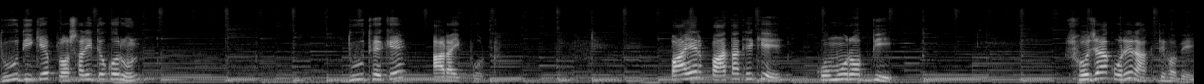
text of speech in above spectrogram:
দুদিকে প্রসারিত করুন। দু থেকে আড়াই ফুট। পায়ের পাতা থেকে কোমর অবধি সোজা করে রাখতে হবে।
